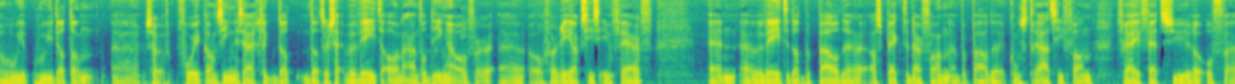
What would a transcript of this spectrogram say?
hoe je, hoe je dat dan uh, zo voor je kan zien is eigenlijk dat, dat er we weten al een aantal dingen over, uh, over reacties in verf. En uh, we weten dat bepaalde aspecten daarvan, een bepaalde concentratie van vrije vetzuren of uh,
